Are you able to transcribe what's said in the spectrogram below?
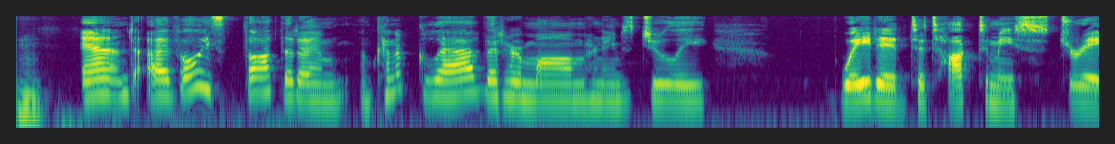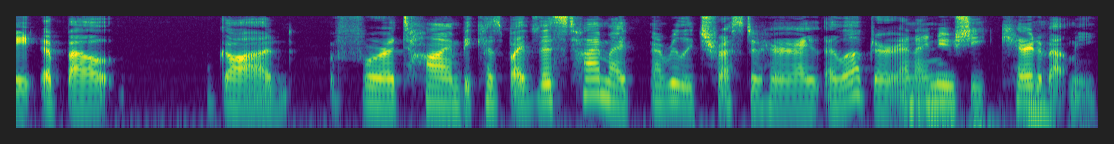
mm. And I've always thought that I'm I'm kind of glad that her mom, her name's Julie, waited to talk to me straight about God for a time because by this time I, I really trusted her. I, I loved her and I mm-hmm. knew she cared yeah. about me.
